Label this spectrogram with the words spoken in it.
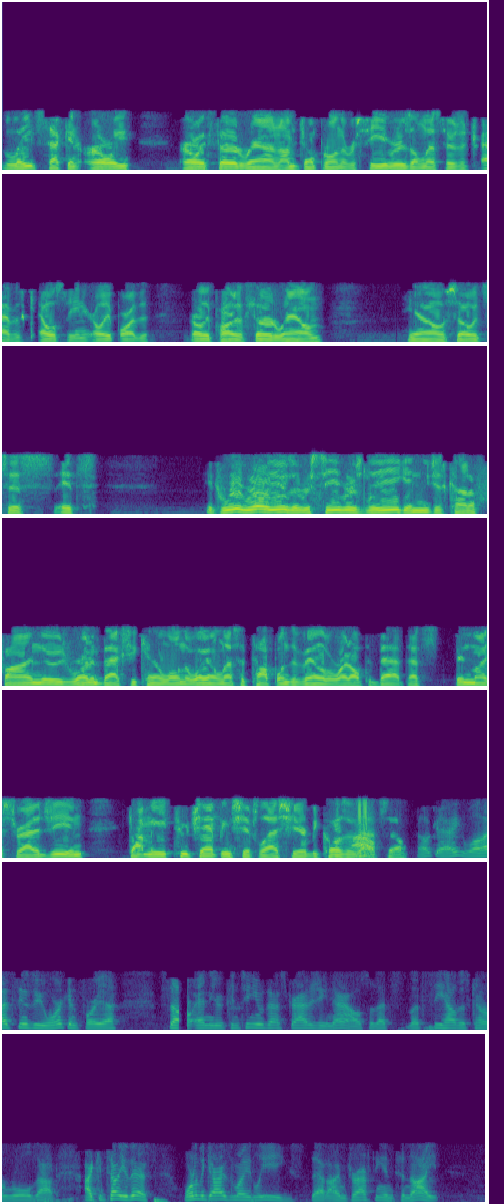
late second, early, early third round. I'm jumping on the receivers unless there's a Travis Kelce in the early part of the early part of the third round. You know, so it's just it's it really really is a receivers league, and you just kind of find those running backs you can along the way, unless the top one's available right off the bat. That's been my strategy, and got me two championships last year because of wow. that. So okay, well that seems to be working for you. So and you're continuing that strategy now. So let's let's see how this kind of rolls out. I can tell you this: one of the guys in my leagues that I'm drafting in tonight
